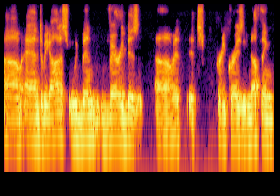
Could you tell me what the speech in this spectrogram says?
Um, and to be honest we've been very busy. Um, it, it's pretty crazy. Nothing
